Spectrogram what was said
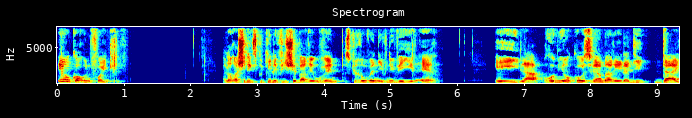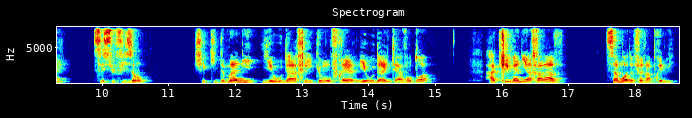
et encore une fois écrivent. Alors Rachid expliquait les fiches chez Bar Réhouven, parce que Réhouven est venu veillir Er, et il a remis en cause Véamar et il a dit Dai, c'est suffisant. Chez Kidmani Yehuda que mon frère Yehuda était avant toi. Hakrivani Acharav, c'est à moi de faire après lui.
